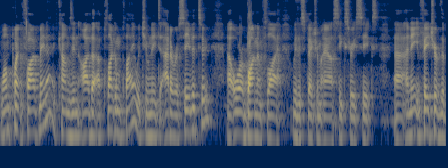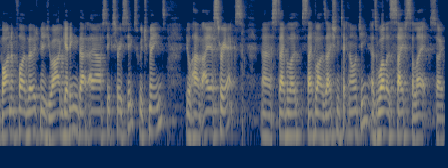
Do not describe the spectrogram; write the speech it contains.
1.5 meter. It comes in either a plug and play, which you'll need to add a receiver to, uh, or a bind and fly with a Spektrum AR636. Uh, a neat feature of the bind and fly version is you are getting that AR636, which means you'll have AS3X, uh, stabilization technology, as well as Safe Select. So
